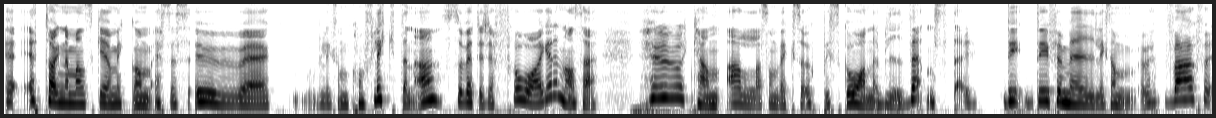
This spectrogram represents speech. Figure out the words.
ett tag när man skrev mycket om SSU, eh, liksom konflikterna, så vet jag att jag frågade någon så här, hur kan alla som växer upp i Skåne bli vänster? Det, det är för mig liksom, varför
